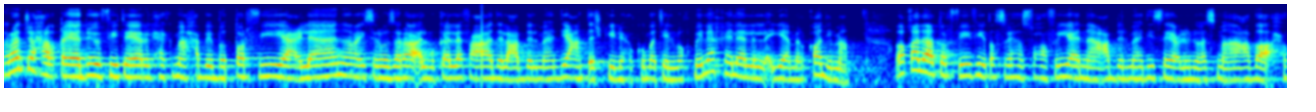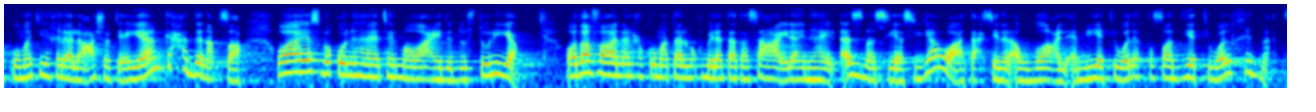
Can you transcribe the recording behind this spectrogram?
رجح القيادي في تيار الحكمة حبيب الطرفي إعلان رئيس الوزراء المكلف عادل عبد المهدي عن تشكيل حكومته المقبلة خلال الأيام القادمة. وقال طرفي في تصريح صحفي أن عبد المهدي سيعلن أسماء أعضاء حكومته خلال عشرة أيام كحد أقصى ويسبق نهاية المواعيد الدستورية. وأضاف أن الحكومة المقبلة تسعى إلى إنهاء الأزمة السياسية وتحسين الأوضاع الأمنية والاقتصادية والخدمات.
